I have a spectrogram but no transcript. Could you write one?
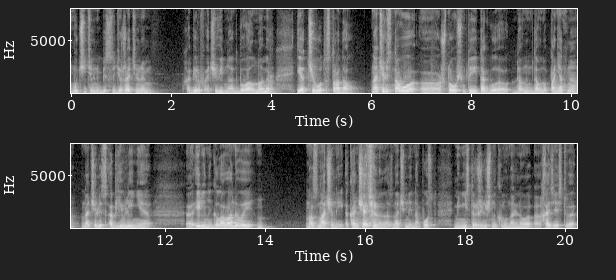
мучительно бессодержательным. Хабиров, очевидно, отбывал номер и от чего-то страдал. Начали с того, э, что, в общем-то, и так было давным-давно понятно. Начали с объявления э, Ирины Головановой, назначенной, окончательно назначенной на пост министра жилищно-коммунального э, хозяйства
